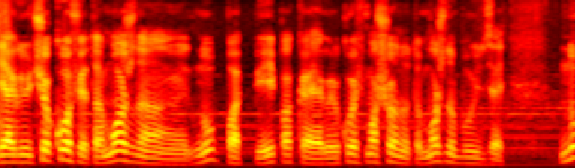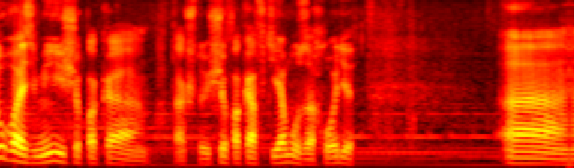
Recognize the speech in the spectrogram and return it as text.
я говорю, что кофе-то можно? Ну, попей пока. Я говорю, кофемашину-то можно будет взять? Ну, возьми еще пока. Так что еще пока в тему заходит. А,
